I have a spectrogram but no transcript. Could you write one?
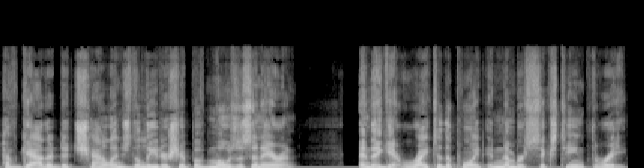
have gathered to challenge the leadership of Moses and Aaron. And they get right to the point in number 16:3.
